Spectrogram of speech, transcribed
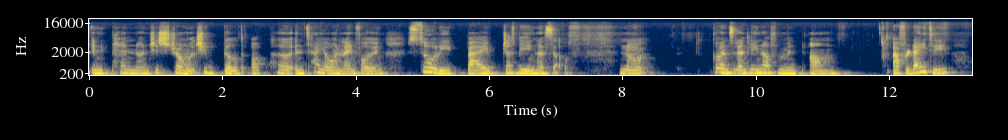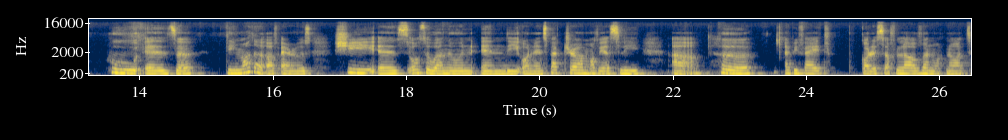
independent, she's strong. She built up her entire online following solely by just being herself. Now, coincidentally enough, um, Aphrodite, who is uh, the mother of Eros, she is also well known in the online spectrum. Obviously, uh, her epithet goddess of love and whatnot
